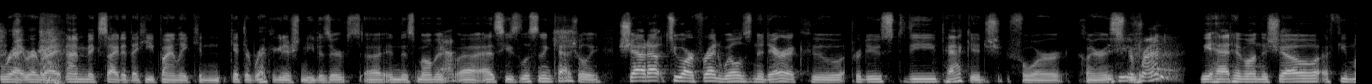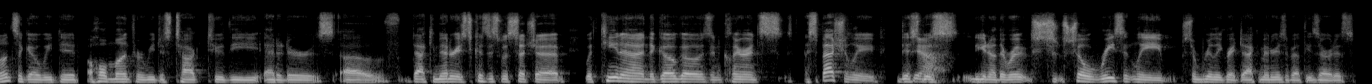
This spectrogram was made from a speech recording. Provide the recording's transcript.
Right, right, right. I'm excited that he finally can get the recognition he deserves uh, in this moment yeah. uh, as he's listening casually. Shout out to our friend Wills Naderic, who produced the package for Clarence. Is he your friend? We had him on the show a few months ago. We did a whole month where we just talked to the editors of documentaries because this was such a with Tina and the Go Go's and Clarence especially. This yeah. was you know there were so recently some really great documentaries about these artists.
